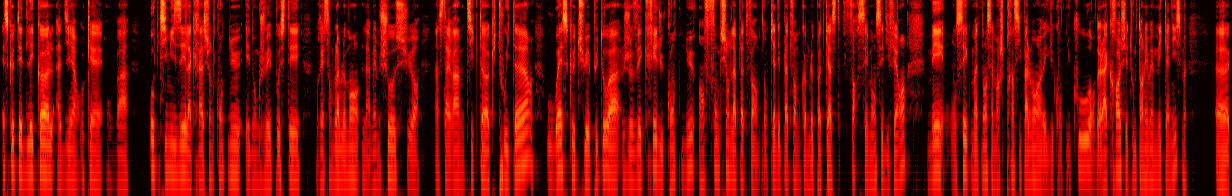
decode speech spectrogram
Est-ce que tu es de l'école à dire, OK, on va optimiser la création de contenu et donc je vais poster vraisemblablement la même chose sur Instagram, TikTok, Twitter Ou est-ce que tu es plutôt à je vais créer du contenu en fonction de la plateforme Donc il y a des plateformes comme le podcast, forcément c'est différent, mais on sait que maintenant ça marche principalement avec du contenu court, de l'accroche et tout le temps les mêmes mécanismes. Euh,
